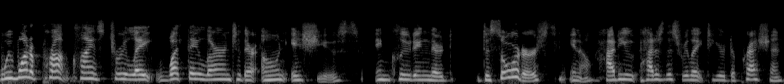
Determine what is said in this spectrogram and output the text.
we want to prompt clients to relate what they learn to their own issues including their disorders you know how do you how does this relate to your depression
